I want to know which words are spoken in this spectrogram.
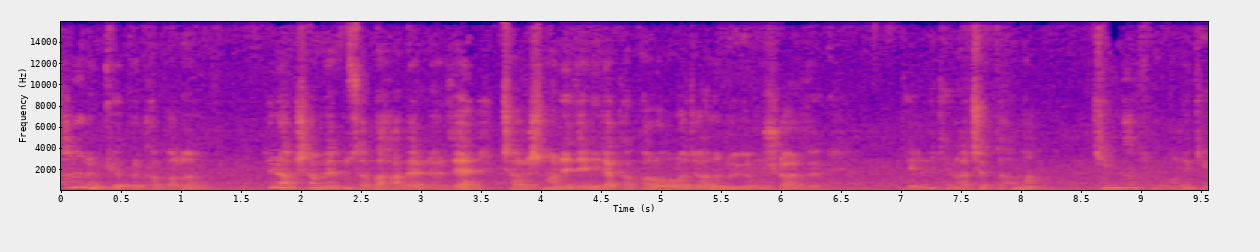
Sanırım köprü kapalı. Dün akşam ve bu sabah haberlerde çalışma nedeniyle kapalı olacağını duyurmuşlardı. Gelirken açıktı ama kimden sormalı ki?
